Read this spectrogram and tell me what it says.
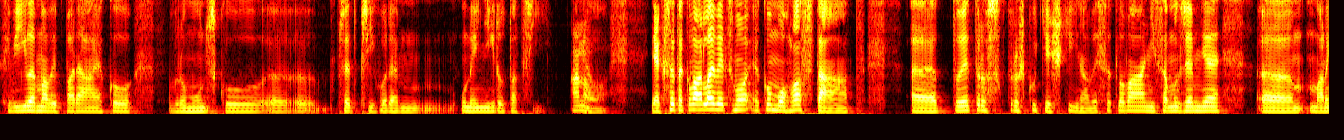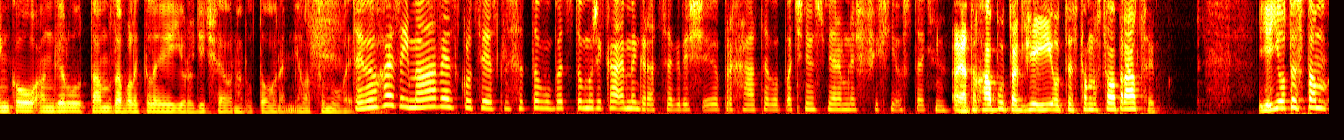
chvílema vypadá jako v Rumunsku e, před příchodem unijních dotací. Ano. Jo. Jak se takováhle věc mo- jako mohla stát, to je troš, trošku těžký na vysvětlování. Samozřejmě eh, malinkou Angelu tam zavlikli její rodiče, ona do toho neměla co mluvit. To je velmi zajímavá věc, kluci, jestli se to vůbec tomu říká emigrace, když eh, prcháte opačným směrem než všichni ostatní. A já to chápu tak, že její otec tam dostal práci. Její otec tam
